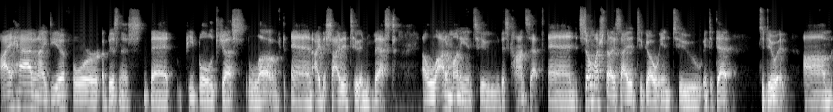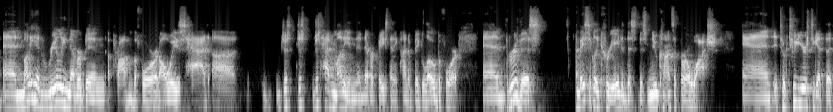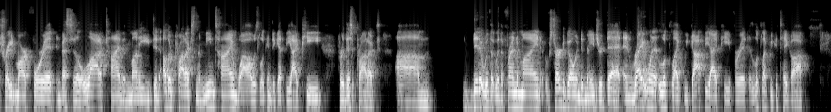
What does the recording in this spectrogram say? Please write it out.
I had an idea for a business that people just loved, and I decided to invest a lot of money into this concept and so much that I decided to go into into debt to do it. Um, and money had really never been a problem before. It always had uh, just just just had money and had never faced any kind of big low before. And through this, I basically created this this new concept for a watch and it took two years to get the trademark for it invested a lot of time and money did other products in the meantime while i was looking to get the ip for this product. Um, did it with, with a friend of mine started to go into major debt. And right when it looked like we got the ip for it it looked like we could take off.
